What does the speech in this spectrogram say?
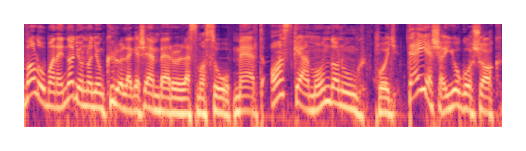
valóban egy nagyon-nagyon különleges emberről lesz ma szó, mert azt kell mondanunk, hogy teljesen jogosak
